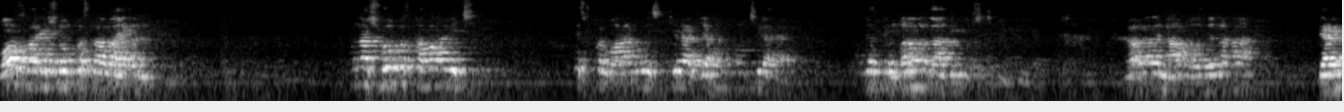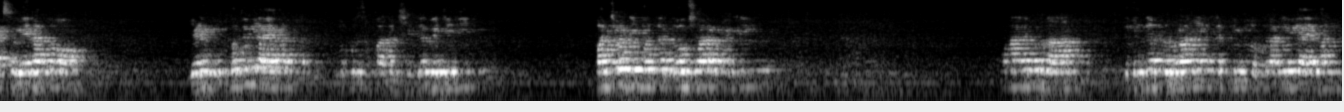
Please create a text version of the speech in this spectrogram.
बहुत सारे शोभ प्रस्ताव आए हैं। उन्होंने शोभ प्रस्तावों इस परिवार में जरा जन्म पहुँचा है। ਜੋ ਕਿ ਮਰਨ ਲਗਾਉਣ ਦੀ ਕੋਸ਼ਿਸ਼ ਕੀਤੀ ਹੈ। ਮੈਂ ਉਹਨਾਂ ਦੇ ਨਾਮ ਬੋਲ ਦਿੰਦਾ ਹਾਂ। ਦੈਨਿਕ ਸਵੇਰਾ ਤੋਂ, ਜਿਹੜੇ ਕਿ ਖੁਦ ਵੀ ਆਏ ਹਨ ਮੁਖ ਸੰਪਾਦਕ ਸ਼ਿੰਦਰ ਬੇਜੀ ਜੀ ਪੰਚੋੜੀ ਮੰਦਰ ਗੋਸ਼ਾਲਾ ਕਮੇਟੀ, ਉਹਨਾਂ ਦੇ ਪ੍ਰਧਾਨ ਦਵਿੰਦਰ ਟੋੜਾ ਜੀ ਤੇ ਟੀਮ ਲੋਕਰਾ ਜੀ ਵੀ ਆਏ ਹਨ।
